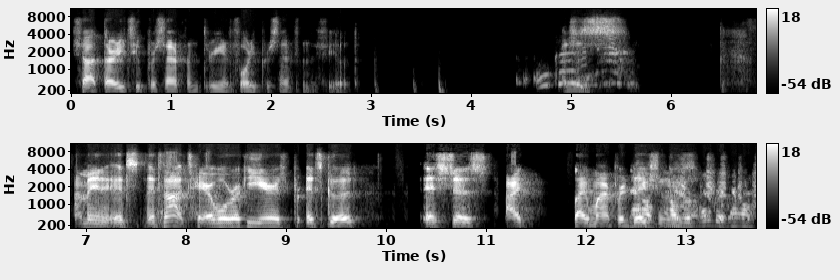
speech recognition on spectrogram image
shot thirty two percent from three and forty percent from the field. Okay. I just I mean it's it's not a terrible rookie year, it's it's good. It's just I like my prediction now, is now remember now.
